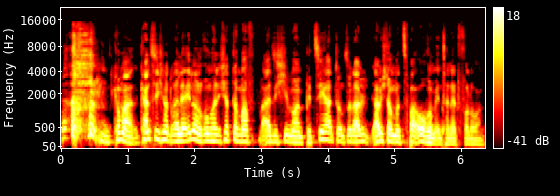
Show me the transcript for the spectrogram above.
Guck mal, kannst du dich noch dran erinnern, Roman? Ich habe da mal, als ich hier mal einen PC hatte und so, da habe ich, hab ich noch mal zwei Euro im Internet verloren.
